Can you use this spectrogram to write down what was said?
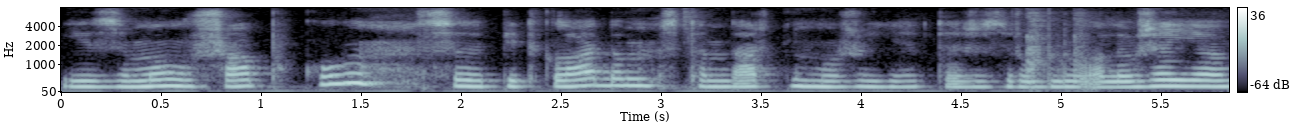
І зимову шапку з підкладом стандартно, може, я теж зроблю. Але вже я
